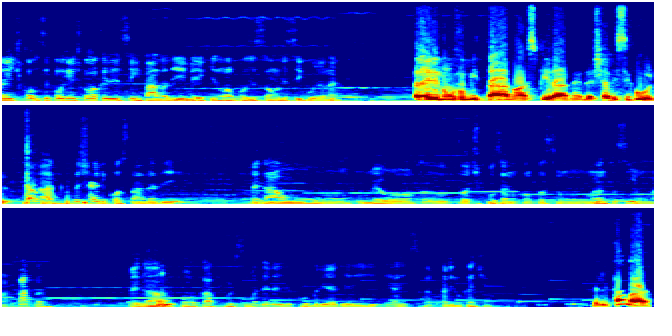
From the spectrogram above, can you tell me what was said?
A gente, você falou que a gente coloca ele sentado ali, meio que numa posição de segura, né? Pra ele não vomitar, não aspirar, né? Deixar ele seguro. Ah, vou deixar ele encostado ali. Pegar um. O meu. Eu tô tipo usando como se fosse um manto, assim, uma capa. Pegar, Uhum. colocar por cima dele, ele cobrir ali e é isso. Vai ficar ali no cantinho. Ele tá lá.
